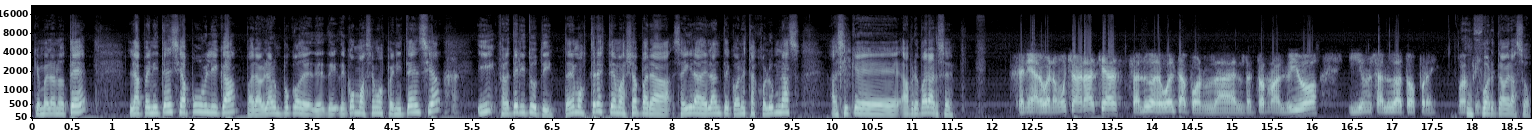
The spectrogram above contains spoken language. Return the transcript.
que me lo anoté. La penitencia pública, para hablar un poco de cómo hacemos penitencia y Fratelli Tutti. Tenemos tres temas ya para seguir adelante con estas columnas, así que a prepararse. Genial, bueno, muchas gracias, saludos de vuelta por el retorno al vivo y un saludo a todos por ahí. Un fuerte abrazo.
